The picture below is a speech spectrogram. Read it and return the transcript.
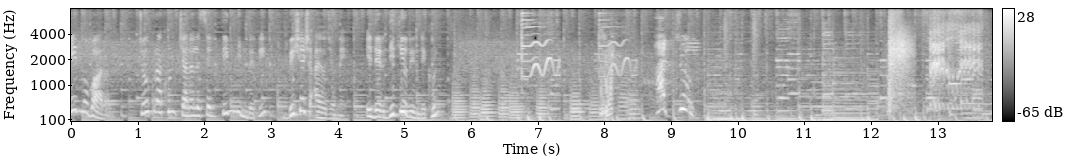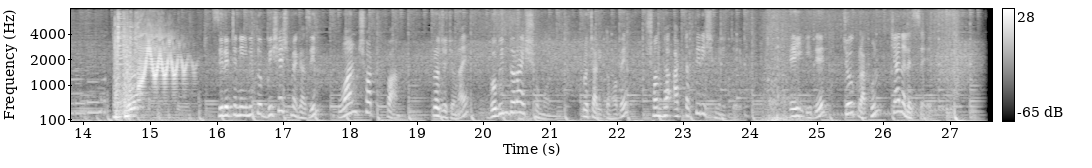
ঈদ মোবারক। চোখ রাখুন চ্যানেল এর তিন দিন ব্যাপী বিশেষ আয়োজনে। ঈদের দ্বিতীয় দিন দেখুন। সিলেটে নির্মিত বিশেষ ম্যাগাজিন ওয়ান শট ফান প্রযোজনায় গোবিন্দ রায় সুমন। প্রচারিত হবে সন্ধ্যা আটটা তিরিশ মিনিটে। এই ঈদে চোখ রাখুন চ্যানেল এসে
